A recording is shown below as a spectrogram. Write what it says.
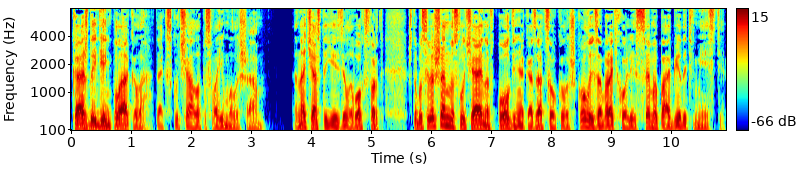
каждый день плакала, так скучала по своим малышам. Она часто ездила в Оксфорд, чтобы совершенно случайно в полдень оказаться около школы и забрать Холли и Сэма пообедать вместе.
